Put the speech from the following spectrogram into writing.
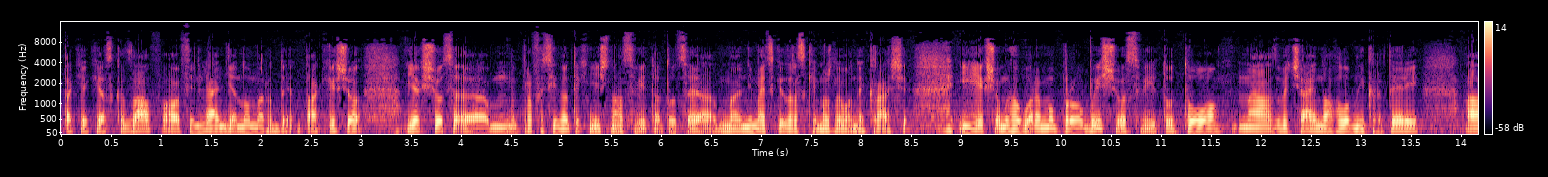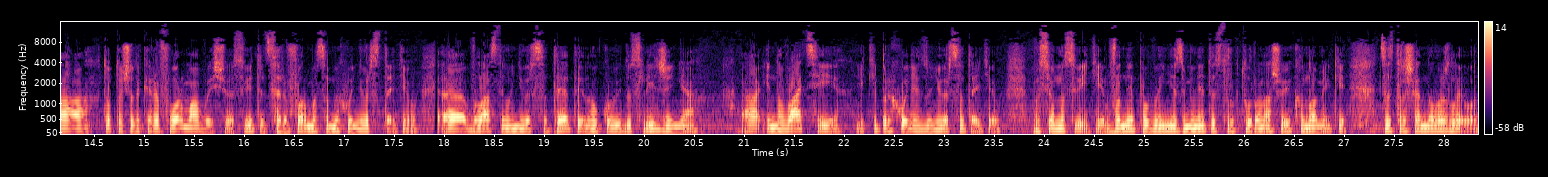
так як я сказав, Фінляндія номер один. Так, якщо, якщо це е, професійно-технічна освіта, то це німецькі зразки, можливо, найкраще. І якщо ми говоримо про вищу освіту, то звичайно головний критерій, тобто, що таке реформа вищої освіти, це реформа самих університетів. Е, Власне, університети, наукові дослідження. Інновації, які приходять з університетів в усьому світі, вони повинні змінити структуру нашої економіки. Це страшенно важливо.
